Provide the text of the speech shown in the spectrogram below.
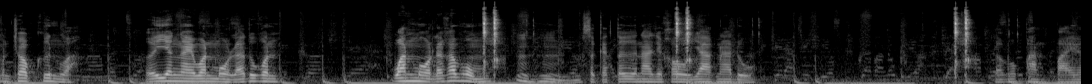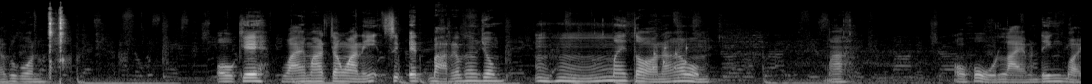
มันชอบขึ้นว่ะ เอ้ยยังไงวันหมดแล้วทุกคน วันหมดแล้วครับผมสเกัตเตอร์น่าจะเข้ายากน่าดู แล้วก็ปั่นไปแล้วทุกคน โอเควายมาจังหวะนี้ 11 บาทครับท่านผู้ชมไม่ต่อนะครับผม มา โอ้โหลายมันเด้งบ่อย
